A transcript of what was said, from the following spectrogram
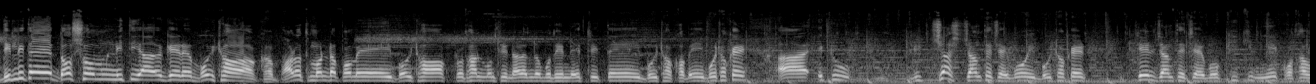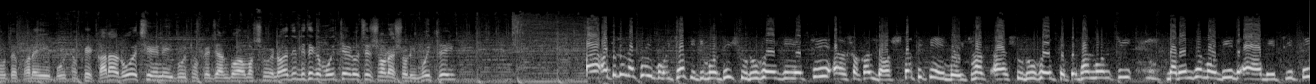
দিল্লিতে দশম নীতি আয়োগের বৈঠক। ভারত মণ্ডপমে এই বৈঠক। প্রধানমন্ত্রী নরেন্দ্র মোদীর নেতৃত্বে এই বৈঠক হবে। এই বৈঠকে একটু বিশ্বাস জানতে চাইব, এই বৈঠকের ডিটেল জানতে চাইব, কি কি নিয়ে কথা হতে পারে এই বৈঠকে, কারা রয়েছেন এই বৈঠকে জানব। আমার সঙ্গে নয়াদিল্লি থেকে মৈত্রী রয়েছে সরাসরি। মৈত্রী অতটা দেখো এই বৈঠক ইতিমধ্যে শুরু হয়ে গিয়েছে। সকাল দশটা থেকে এই বৈঠক শুরু হয়েছে। প্রধানমন্ত্রী নরেন্দ্র মোদীর নেতৃত্বে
